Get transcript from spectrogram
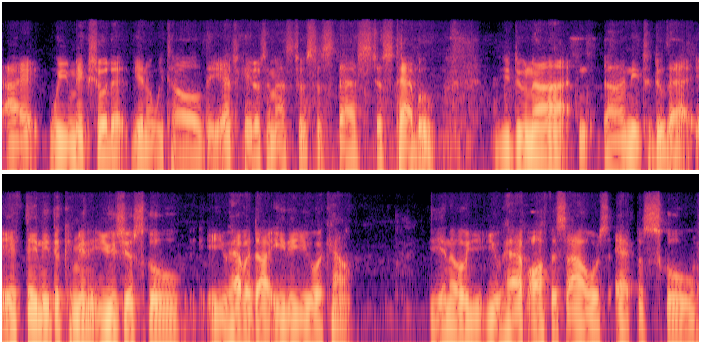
I we make sure that you know we tell the educators in Massachusetts that's just taboo. You do not uh, need to do that. If they need to communicate, use your school. You have a .edu account. You know, you, have office hours at the school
